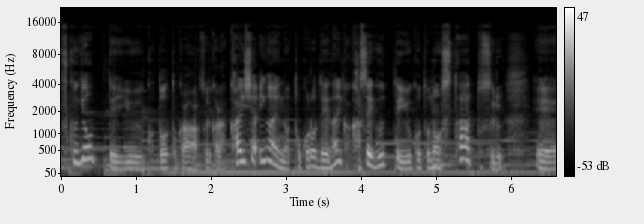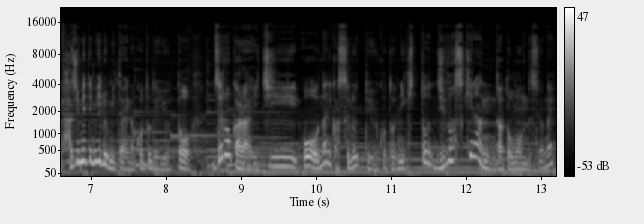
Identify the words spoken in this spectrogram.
副業っていうこととかそれから会社以外のところで何か稼ぐっていうことのスタートする、えー、始めてみるみたいなことで言うと0から1を何かするっていうことにきっと自分は好きなんだと思うんですよね。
